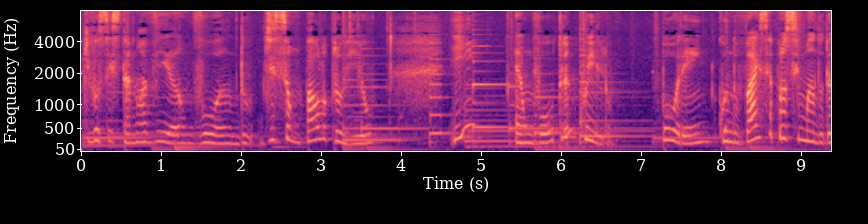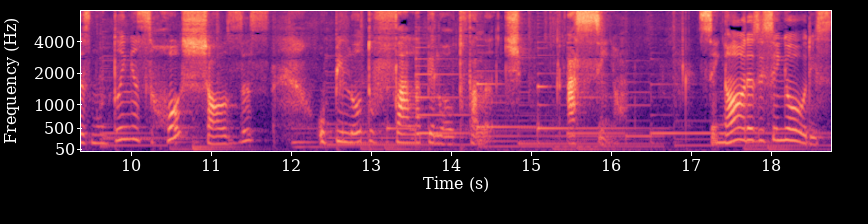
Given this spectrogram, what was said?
que você está no avião voando de São Paulo para o Rio e é um voo tranquilo. Porém, quando vai se aproximando das montanhas rochosas, o piloto fala pelo alto-falante. Assim, ó. Senhoras e senhores,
